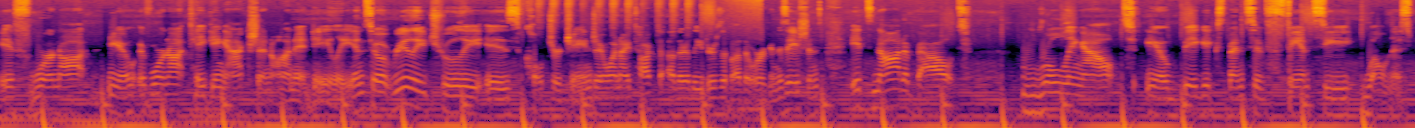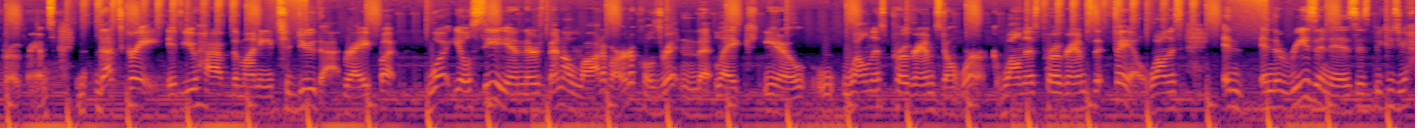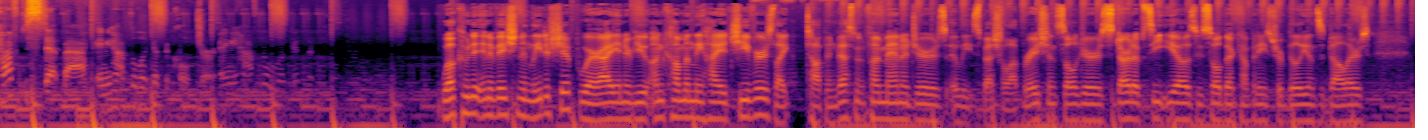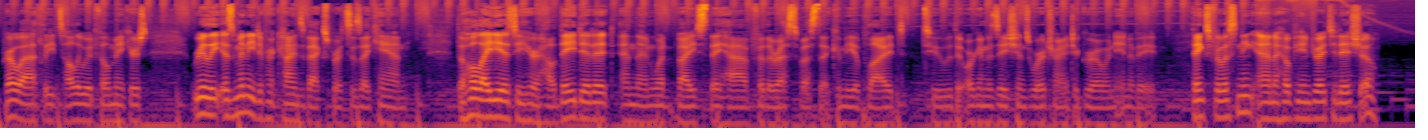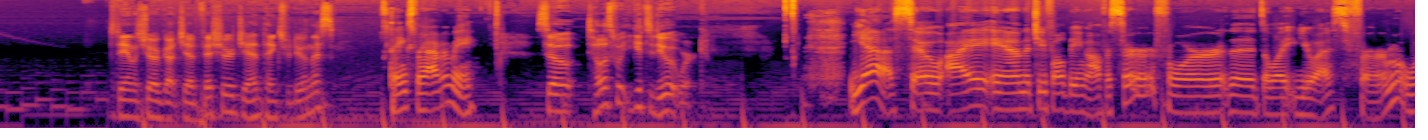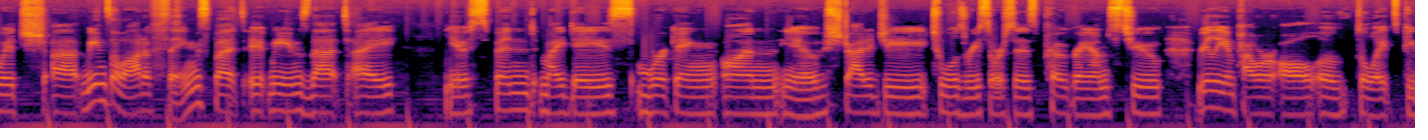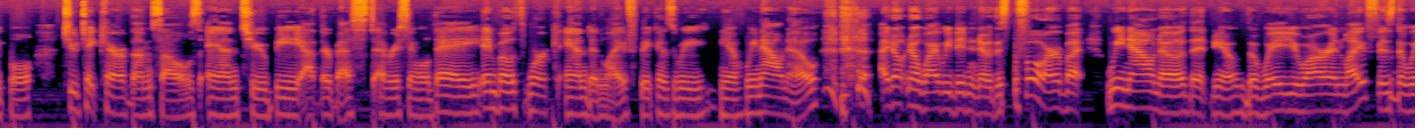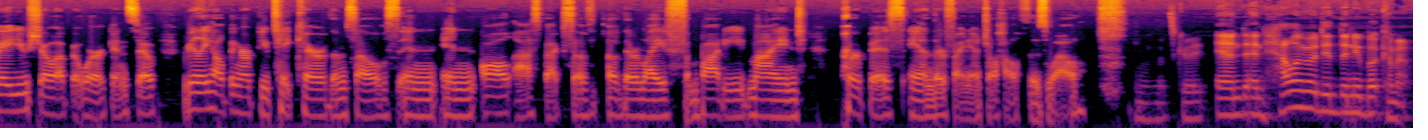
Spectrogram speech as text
if we're not, you know, if we're not taking action on it daily. And so it really truly is culture change. And when I talk to other leaders of other organizations, it's not about rolling out, you know, big, expensive, fancy wellness programs. That's great if you have the money to do that, right? But what you'll see, and there's been a lot of articles written that, like, you know, wellness programs don't work, wellness programs that fail, wellness, and and the reason is is because you have to step back and you have to look at the Welcome to Innovation and Leadership, where I interview uncommonly high achievers like top investment fund managers, elite special operations soldiers, startup CEOs who sold their companies for billions of dollars, pro athletes, Hollywood filmmakers, really as many different kinds of experts as I can the whole idea is to hear how they did it and then what advice they have for the rest of us that can be applied to the organizations we're trying to grow and innovate. Thanks for listening, and I hope you enjoyed today's show. Today on the show, I've got Jen Fisher. Jen, thanks for doing this. Thanks for having me. So, tell us what you get to do at work. Yeah, so I am the Chief Wellbeing Officer for the Deloitte US firm, which uh, means a lot of things, but it means that I you know spend my days working on you know strategy tools resources programs to really empower all of deloitte's people to take care of themselves and to be at their best every single day in both work and in life because we you know we now know. I don't know why we didn't know this before but we now know that you know the way you are in life is the way you show up at work. And so really helping our people take care of themselves in in all aspects of of their life, body, mind, purpose, and their financial health as well. Oh, that's great. And and how long ago did the new book come out?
